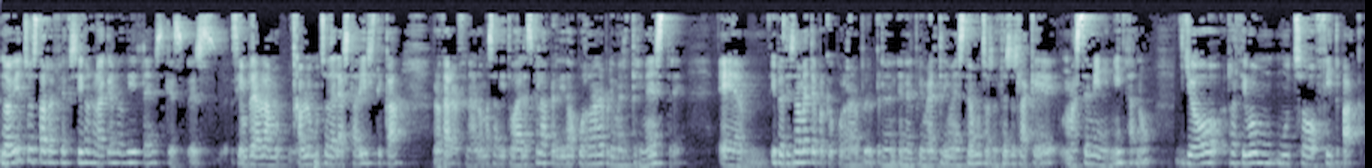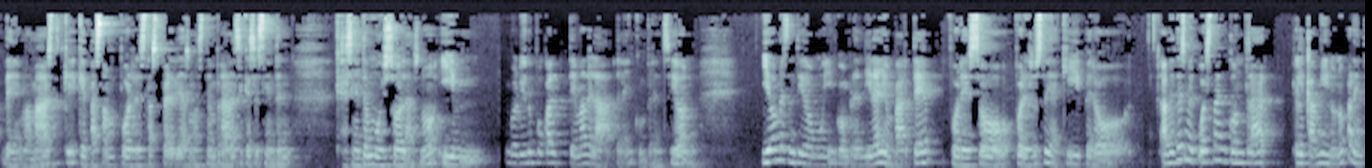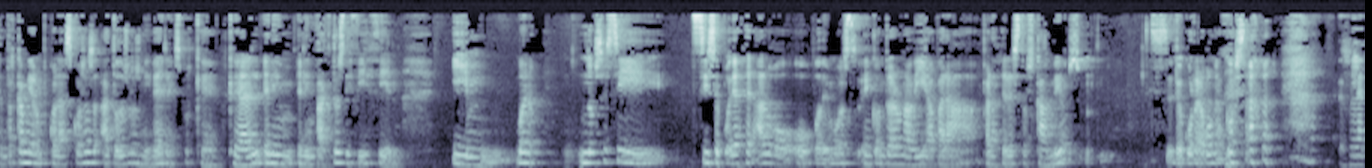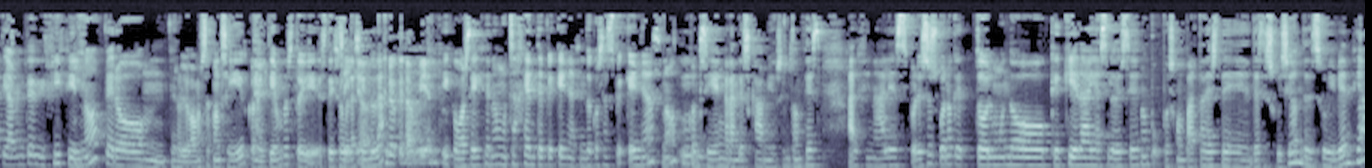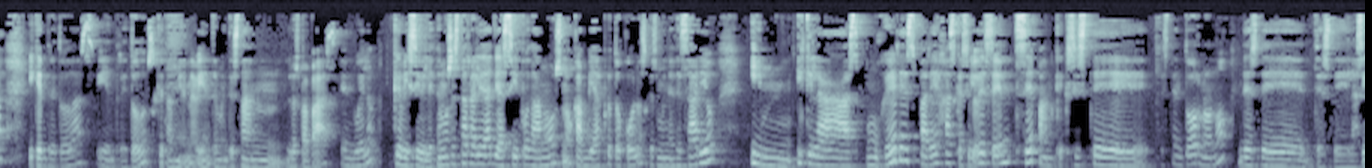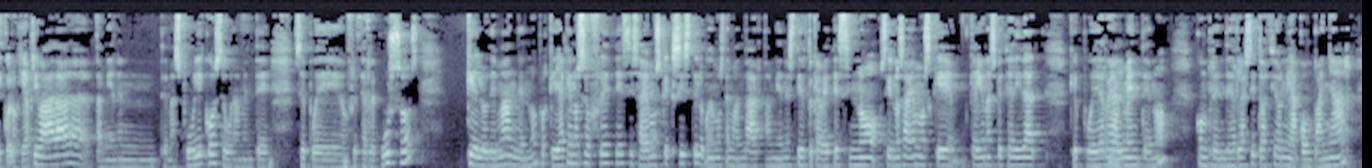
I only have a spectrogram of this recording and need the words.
No había hecho esta reflexión ahora que nos dices, que es siempre hablo mucho de la estadística, pero claro, al final lo más habitual es que la pérdida ocurra en el primer trimestre. Eh, y precisamente porque ocurre en el primer trimestre muchas veces es la que más se minimiza, ¿no? Yo recibo mucho feedback de mamás que, pasan por estas pérdidas más tempranas y que se sienten, que se sienten muy solas, ¿no? Y volviendo un poco al tema de la, de la incomprensión. Yo me he sentido muy incomprendida y en parte por eso, por eso estoy aquí, pero a veces me cuesta encontrar el camino, ¿no? Para intentar cambiar un poco las cosas a todos los niveles, porque crear el, impacto es difícil. Y bueno, no sé si, se puede hacer algo o podemos encontrar una vía para, para hacer estos cambios. ¿Se te ocurre alguna cosa? es relativamente difícil, ¿no? Pero, pero lo vamos a conseguir con el tiempo, estoy, estoy segura, sin duda. Creo que también. Y como se dice, ¿no? Mucha gente pequeña haciendo cosas pequeñas, ¿no? Mm. Consiguen grandes cambios. Entonces, al final es, por eso es bueno que todo el mundo que quiera y así lo desee, ¿no? Pues comparta desde, desde su visión, desde su vivencia y que entre todas y entre todos, que también evidentemente están los papás en duelo, que visibilicemos esta realidad y así podamos, ¿no? Cambiar protocolos, que es muy necesario, y, que las mujeres, parejas que así lo deseen, sepan que existe este entorno, ¿no? Desde, desde la psicología privada, también en temas públicos, seguramente se puede ofrecer recursos que lo demanden, ¿no? Porque ya que no se ofrece, si sabemos que existe, lo podemos demandar. También es cierto que a veces si no, si no sabemos que, que hay una especialidad que puede realmente, ¿no? Comprender la situación y acompañar,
